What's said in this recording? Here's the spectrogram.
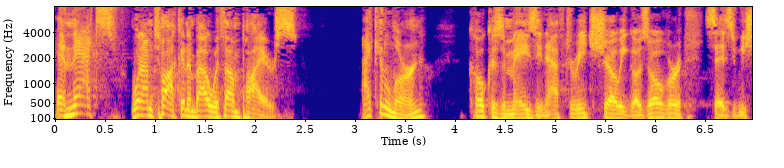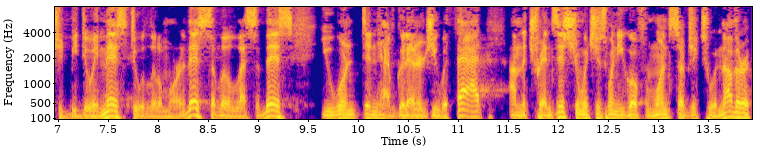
and that's what I'm talking about with umpires. I can learn. Coke is amazing. After each show, he goes over, says we should be doing this, do a little more of this, a little less of this. You weren't, didn't have good energy with that on the transition, which is when you go from one subject to another.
